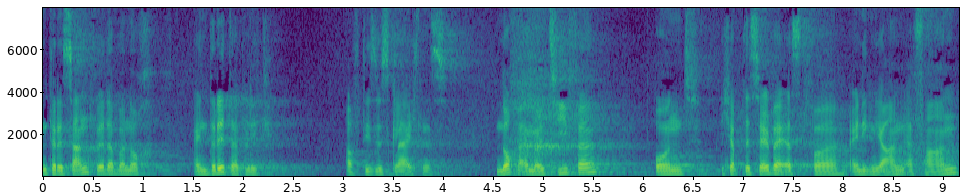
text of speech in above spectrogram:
Interessant wird aber noch ein dritter Blick auf dieses Gleichnis. Noch einmal tiefer und ich habe das selber erst vor einigen Jahren erfahren,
